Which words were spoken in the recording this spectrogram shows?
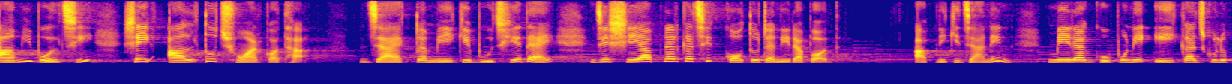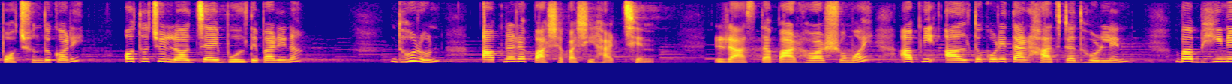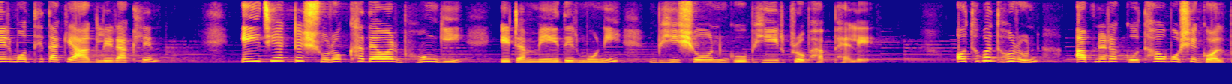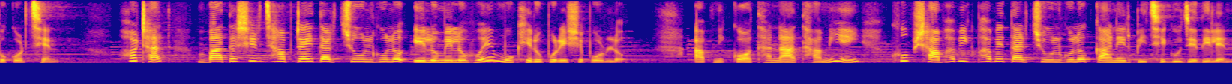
আমি বলছি সেই আলতো ছোঁয়ার কথা, যা একটা মেয়েকে বুঝিয়ে দেয় যে সে আপনার কাছে কতটা নিরাপদ। আপনি কি জানেন মেয়েরা গোপনে এই কাজগুলো পছন্দ করে? অথচ লজ্জায় বলতে পারে না? ধরুন, আপনারা পাশাপাশি হাঁটছেন। রাস্তা পার হওয়ার সময় আপনি আলতো করে তার হাতটা ধরলেন বা ভিনের মধ্যে তাকে আগলে রাখলেন। এই যে একটা সুরক্ষা দেওয়ার ভঙ্গি, এটা মেয়েদের মনে ভীষণ গভীর প্রভাব ফেলে। অথবা ধরুন, আপনারা কোথাও বসে গল্প করছেন। হঠাৎ বাতাসের ঝাঁপটায় তার চুলগুলো এলোমেলো হয়ে মুখের উপর এসে পড়ল। আপনি কথা না থামিয়েই খুব স্বাভাবিকভাবে তার চুলগুলো কানের পিছে গুজে দিলেন।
